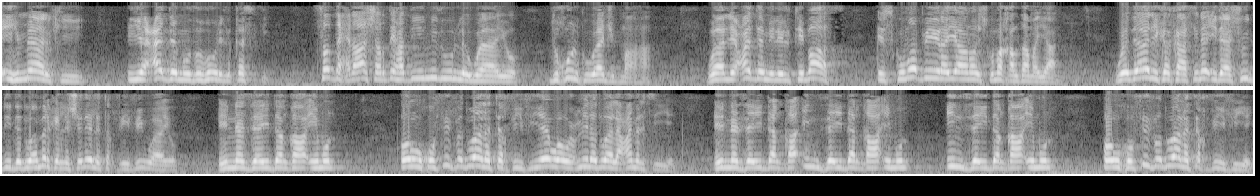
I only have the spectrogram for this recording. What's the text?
ihmaalkii iyo cadamu duhuuri اlqasdi saddexdaa shardi haddii miduun la waayo dukhuulku waajib maaha waa licadami liltibaas. Iskuma biirayaan oo iskuma khaldamayaan wadaalika kaasina idaa shudidad waa marka la shadee la takfiifin waayo. Ina zaydan qaa'imun. Oo khufifad waa la takfiifiyey wa ucmilad waa la camal siiyey. Ina zaydan in zaydan qaa'imun in zaydan qaa'imun. Oo khufifad waa la takfiifiyey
